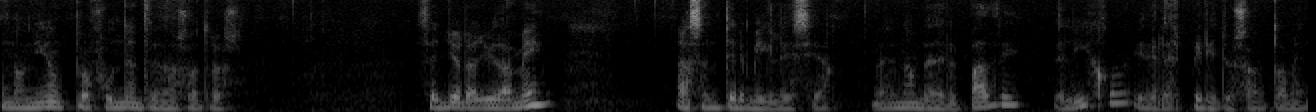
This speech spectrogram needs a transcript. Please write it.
una unión profunda entre nosotros. Señor, ayúdame a sentir mi iglesia. En el nombre del Padre, del Hijo y del Espíritu Santo. Amén.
